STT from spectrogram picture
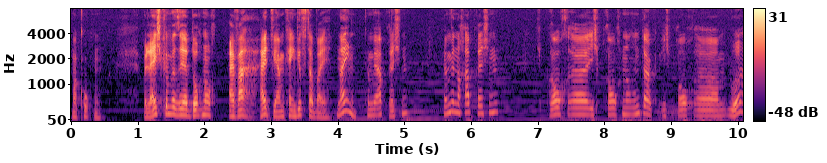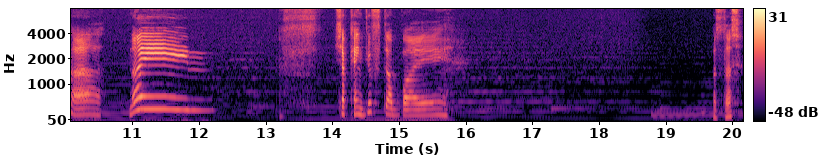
Mal gucken. Vielleicht können wir sie ja doch noch... Äh, halt, wir haben kein Gift dabei. Nein, können wir abbrechen? Können wir noch abbrechen? Ich brauche, äh, ich brauche eine Unter... Ich brauche, ähm... Nein! Ich habe kein Gift dabei. Was ist das?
